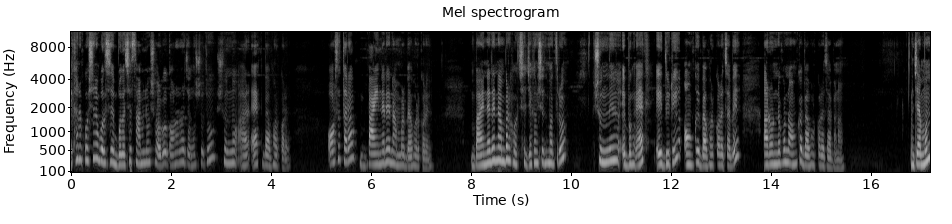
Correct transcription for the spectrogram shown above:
এখানে কোশ্চেনে বলেছে বলেছে সামিন ও স্বর্গ গণনার জন্য শুধু শূন্য আর এক ব্যবহার করে। অর্থাৎ তারা বাইনারি নাম্বার ব্যবহার করে। বাইনারি নাম্বার হচ্ছে যেখানে শুধুমাত্র শূন্য এবং এক, এই দুটি অঙ্কই ব্যবহার করা যাবে আর অন্য কোনো অঙ্ক ব্যবহার করা যাবে না। যেমন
